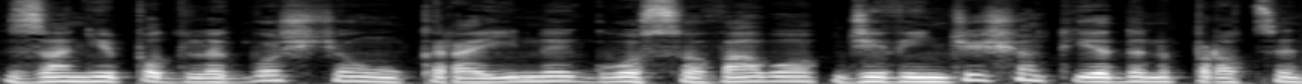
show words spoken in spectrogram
Za niepodległością Ukrainy głosowało 91%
